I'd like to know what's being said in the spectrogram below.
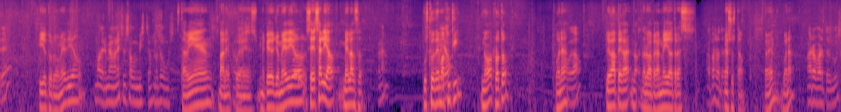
Vale. Pillo turbo medio. Madre mía, me han hecho un sabor mixto, no te gusta. Está bien. Vale, pues me quedo yo medio. Se, se ha liado, me lanzo. ¿Buena? Busco Demo ¿Voy yo? Cookie. No, roto. Buena. Le va a pegar. No, no le va a pegar medio atrás. Paso Me ha atrás. asustado. ¿Está bien? Buena. Va a robarte el boost.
